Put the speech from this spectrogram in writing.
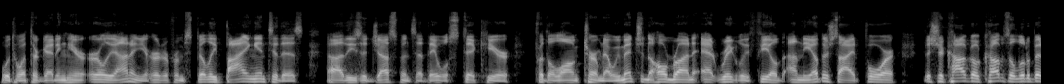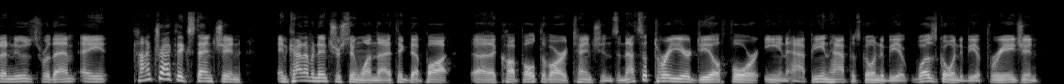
with what they're getting here early on, and you heard it from Spilly buying into this uh, these adjustments that they will stick here for the long term. Now we mentioned the home run at Wrigley Field. On the other side for the Chicago Cubs, a little bit of news for them: a contract extension and kind of an interesting one that I think that bought uh, that caught both of our attentions, and that's a three-year deal for Ian Happ. Ian Happ is going to be a, was going to be a free agent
